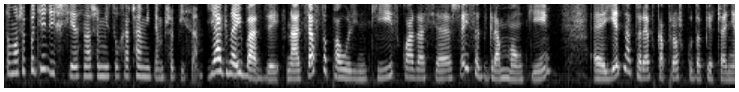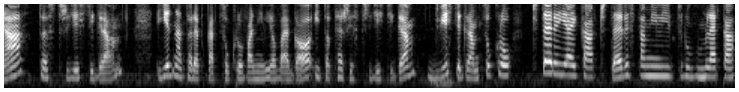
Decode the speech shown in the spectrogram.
to może podzielisz się z naszymi słuchaczami tym przepisem? Jak najbardziej. Na ciasto Paulinki składa się 600 gram mąki, e, jedna torebka proszku do pieczenia, to jest 30 gram, jedna torebka cukru waniliowego i to też jest 30 gram, 200 gram cukru, 4 jajka, 400 ml mleka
